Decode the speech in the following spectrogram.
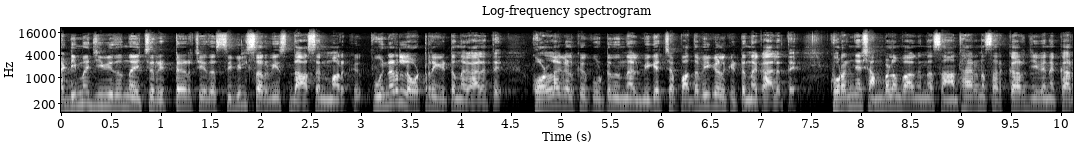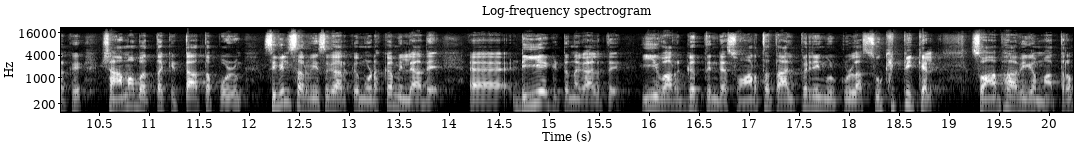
അടിമ ജീവിതം നയിച്ച് റിട്ടയർ ചെയ്ത സിവിൽ സർവീസ് ദാസന്മാർക്ക് പുനർ ലോട്ടറി കിട്ടുന്ന കാലത്ത് കൊള്ളകൾക്ക് കൂട്ടുനിന്നാൽ മികച്ച പദവികൾ കിട്ടുന്ന കാലത്ത് കുറഞ്ഞ ശമ്പളം വാങ്ങുന്ന സാധാരണ സർക്കാർ ജീവനക്കാർക്ക് ക്ഷാമബത്ത കിട്ടാത്തപ്പോഴും സിവിൽ സർവീസുകാർക്ക് മുടക്കമില്ലാതെ ഡി എ കിട്ടുന്ന കാലത്ത് ഈ വർഗത്തിന്റെ സ്വാർത്ഥ താല്പര്യങ്ങൾക്കുള്ള സുഖിപ്പിക്കൽ സ്വാഭാവികം മാത്രം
